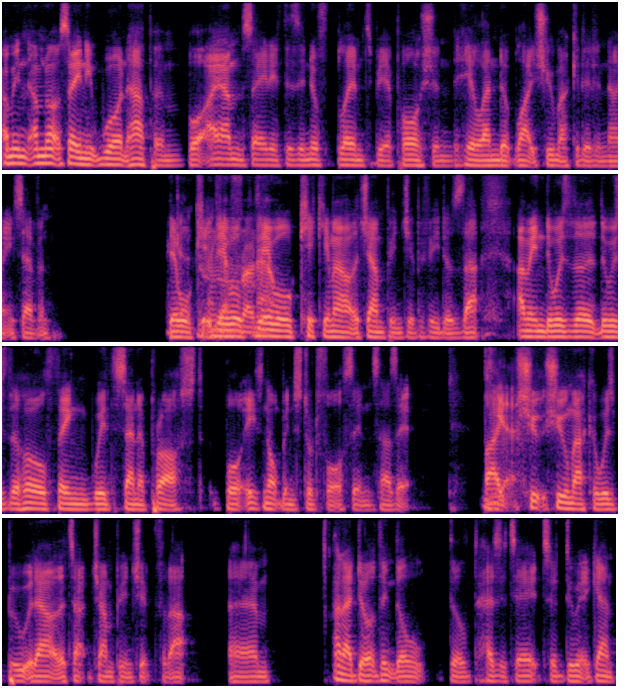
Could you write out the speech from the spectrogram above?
I mean, I'm not saying it won't happen, but I am saying if there's enough blame to be apportioned, he'll end up like Schumacher did in '97. They will, they will, they out. will kick him out of the championship if he does that. I mean, there was the there was the whole thing with Senna Prost, but it's not been stood for since, has it? Like Yeah. Schu- Schumacher was booted out of the championship for that, um, and I don't think they'll they'll hesitate to do it again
